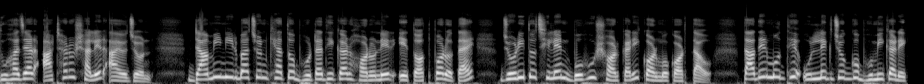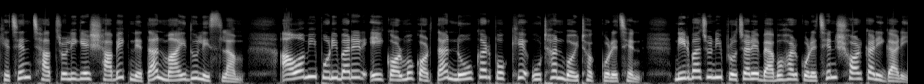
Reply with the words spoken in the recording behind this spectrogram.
দুহাজার আঠারো সালের আয়োজন। ডামি নির্বাচন খ্যাত ভোটাধিকার হরণের এ তৎপরতায় জড়িত ছিলেন বহু সরকারি কর্মকর্তাও। তাদের মধ্যে উল্লেখযোগ্য ভূমিকা রেখেছেন ছাত্রলীগের সাবেক নেতা মাইদুল ইসলাম। আওয়ামী পরিবারের এই কর্মকর্তা নৌকার পক্ষে উঠান বৈঠক করেছেন। নির্বাচনী প্রচারে ব্যবহার করেছেন সরকারি গাড়ি।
